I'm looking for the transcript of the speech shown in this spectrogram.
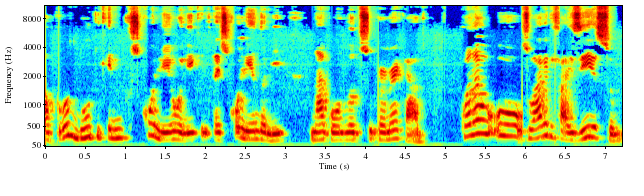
ao produto que ele escolheu ali, que ele está escolhendo ali na gôndola do supermercado. Quando o usuário faz isso,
